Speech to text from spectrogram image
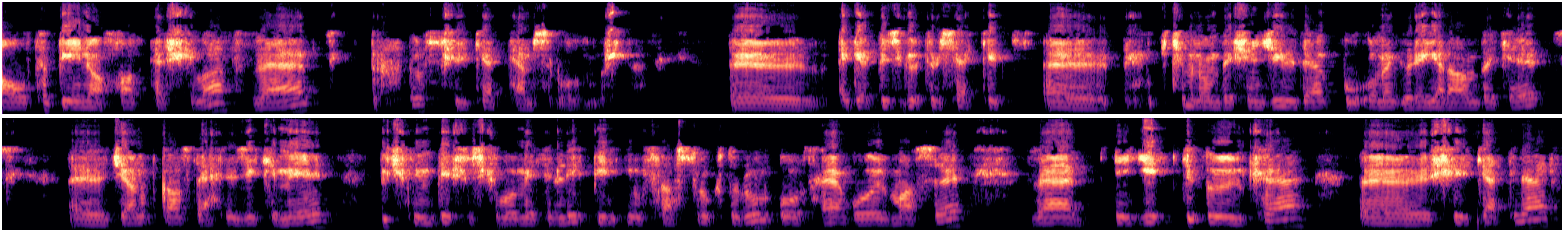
6 beynəlxalq təşkilat və 44 şirkət təmsil olunmuşdu. Ə, əgər biz götürsək ki, ə, 2015-ci ildə bu ona görə yarandı ki, ə, Cənub qaz dəhlizi kimi 3500 kilometrlik bir infrastrukturun ortaya qoyulması və 7 ölkə ə, şirkətlər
